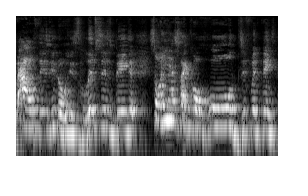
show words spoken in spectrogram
mouth is, you know, his lips is bigger. So he has like a whole different things.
